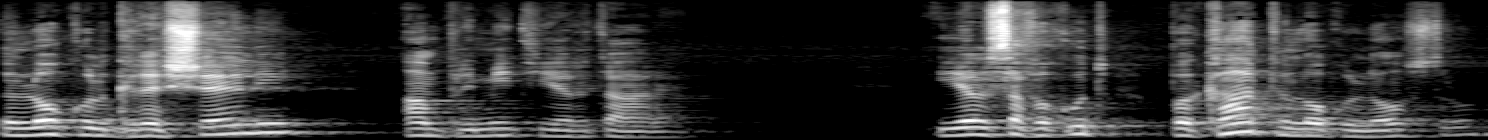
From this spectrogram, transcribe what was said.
În locul greșelii, am primit iertare. El s-a făcut păcat în locul nostru,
